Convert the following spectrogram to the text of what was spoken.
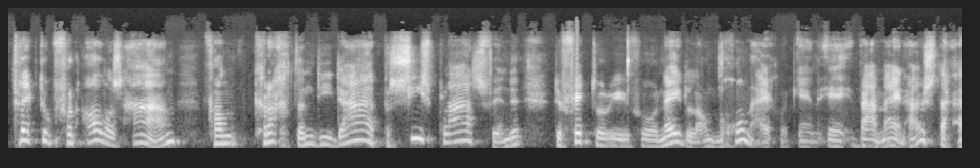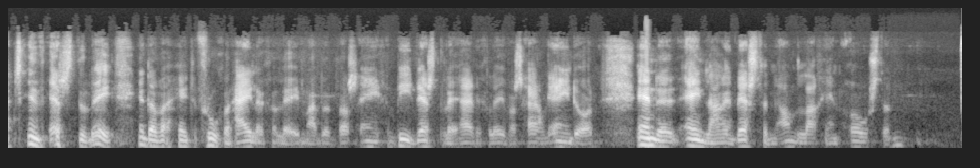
trekt ook van alles aan van krachten die daar precies plaatsvinden. De victory voor Nederland begon eigenlijk in, eh, waar mijn huis staat, in Westerlee. En dat heette vroeger Heilige Lee, maar dat was één gebied. Westerlee, Heilige Lee was eigenlijk één dorp. En de een lag in Westen, de ander lag in Oosten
